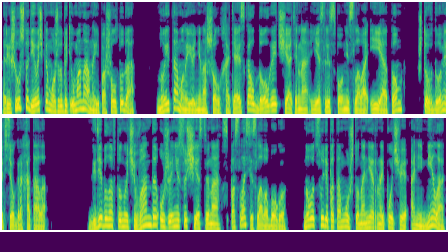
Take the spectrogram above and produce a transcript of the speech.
решил, что девочка может быть у Манана и пошел туда. Но и там он ее не нашел, хотя искал долго и тщательно, если вспомнить слова Ии о том, что в доме все грохотало. Где была в ту ночь Ванда, уже несущественно, спаслась и слава богу. Но вот судя по тому, что на нервной почве онемела,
